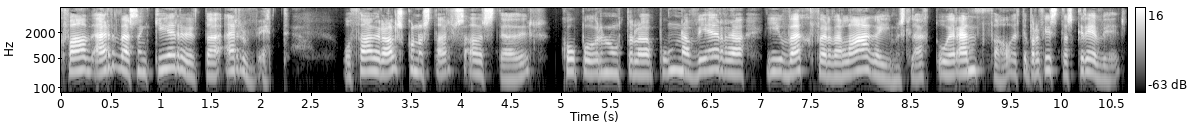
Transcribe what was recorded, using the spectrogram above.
Hvað er það sem gerir þetta erfitt og það eru alls konar starfsaðarstæður Kópá eru náttúrulega búin að vera í vegferða laga ímislegt og er ennþá, þetta er bara fyrsta skrefið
